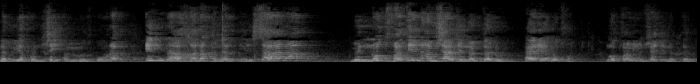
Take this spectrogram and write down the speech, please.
لم يكن شيئا مذكورا. إنا خلقنا الإنسان من نطفة أمشاج نبتله. هذه النطفة. نطفة من أمشاج نبتله.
